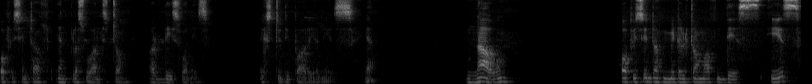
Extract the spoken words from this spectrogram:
coefficient of n plus 1th term or this one is x to the power n is yeah now coefficient of middle term of this is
